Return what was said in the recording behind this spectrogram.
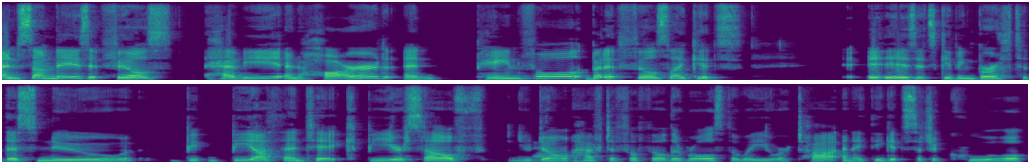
and some days it feels heavy and hard and painful but it feels like it's it is it's giving birth to this new be, be authentic be yourself you don't have to fulfill the roles the way you were taught and i think it's such a cool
